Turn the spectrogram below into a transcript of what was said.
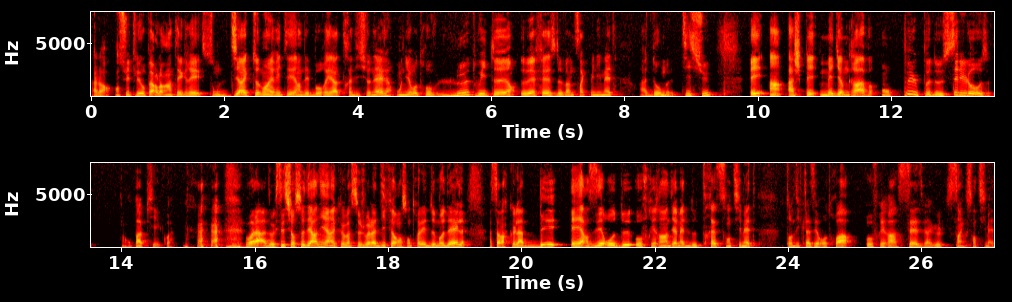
Alors ensuite, les haut-parleurs intégrés sont directement hérités hein, des Borea traditionnels. On y retrouve le tweeter EFS de 25 mm à dôme tissu et un HP médium grave en pulpe de cellulose. En papier, quoi. voilà, donc c'est sur ce dernier hein, que va se jouer la différence entre les deux modèles, à savoir que la BR02 offrira un diamètre de 13 cm, tandis que la 03 offrira 16,5 cm.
